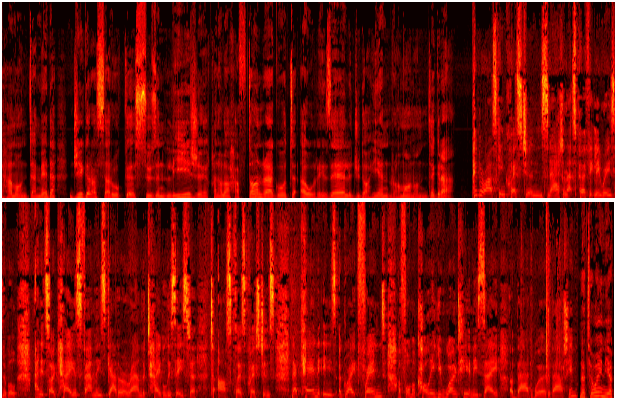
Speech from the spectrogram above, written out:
همان دمه ده جیگر سروک سوزن لیج قنالا هفتان را گوت او ریزه لجداهی رامانان دگره. are asking questions, Nat, and that's perfectly reasonable. And it's okay as families gather around the table this Easter to ask those questions. Now, Ken is a great friend, a former colleague. You won't hear me say a bad word about him. نتوین یک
